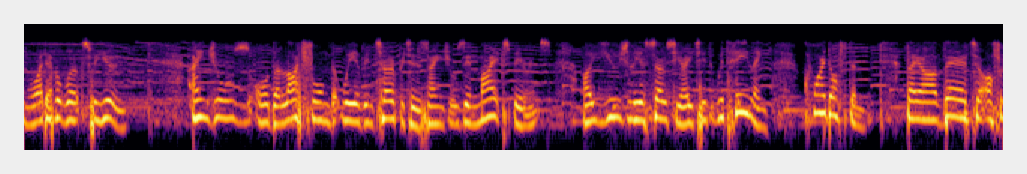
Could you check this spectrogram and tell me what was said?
whatever works for you. Angels, or the life form that we have interpreted as angels, in my experience, are usually associated with healing. Quite often, they are there to offer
